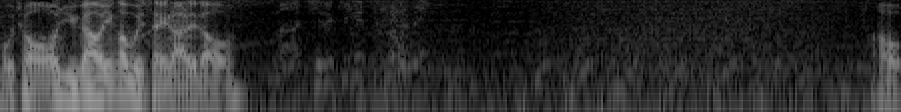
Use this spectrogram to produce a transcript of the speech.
冇錯，我預計我應該會死啦呢度。好，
